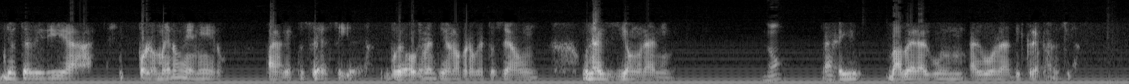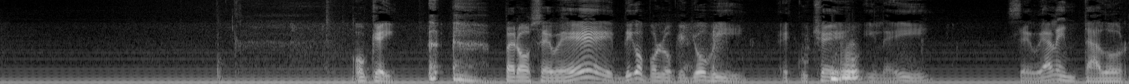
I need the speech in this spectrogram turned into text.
yo te diría, por lo menos enero, para que esto se decida. Porque obviamente yo no creo que esto sea un, una decisión unánime. ¿No? Ahí va a haber algún, alguna discrepancia. Ok, pero se ve, digo, por lo que yo vi, escuché y leí, se ve alentador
